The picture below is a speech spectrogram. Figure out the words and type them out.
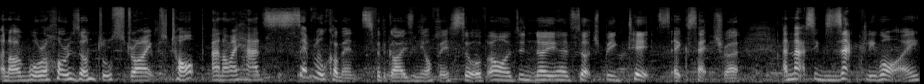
and I wore a horizontal striped top, and I had several comments for the guys in the office, sort of, "Oh, I didn't know you had such big tits," etc. And that's exactly why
